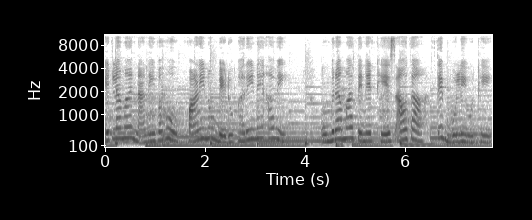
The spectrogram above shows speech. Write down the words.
એટલામાં નાની વહુ પાણીનું બેડું ભરીને આવી. ઉમરામાં તેને ઠેસ આવતા તે બોલી ઉઠી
